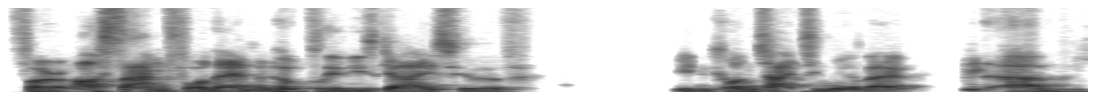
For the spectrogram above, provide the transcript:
for us and for them, and hopefully these guys who have been contacting me about um,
